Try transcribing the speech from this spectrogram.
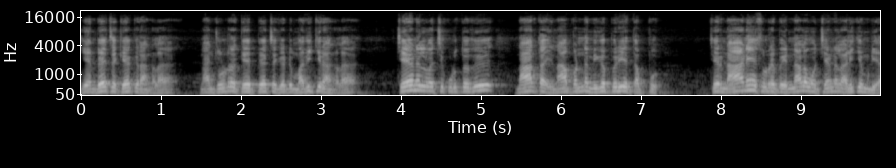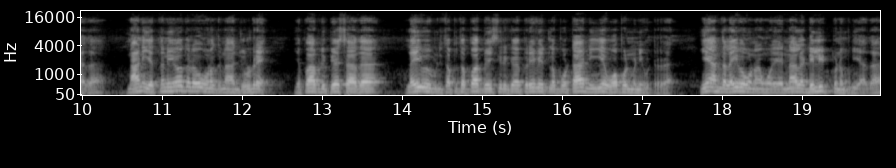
என் பேச்சை கேட்குறாங்களா? நான் சொல்கிற கே பேச்சை கேட்டு மதிக்கிறாங்களா? சேனல் வச்சு கொடுத்தது நான் த நான் பண்ண மிகப்பெரிய தப்பு. சரி நானே சொல்கிறேன் இப்போ என்னால் உன் சேனல் அழிக்க முடியாதா? நானும் எத்தனையோ தடவை உனக்கு நான் சொல்கிறேன் எப்பா அப்படி பேசாத? லைவ் இப்படி தப்பு தப்பாக பேசியிருக்க? ப்ரைவேட்டில் போட்டால் நீயே ஓப்பன் பண்ணி விட்டுற. ஏன் அந்த லைவை உன என்னால் டெலீட் பண்ண முடியாதா?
